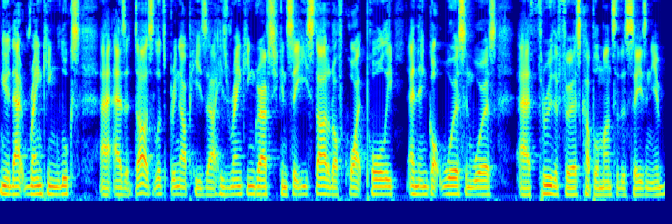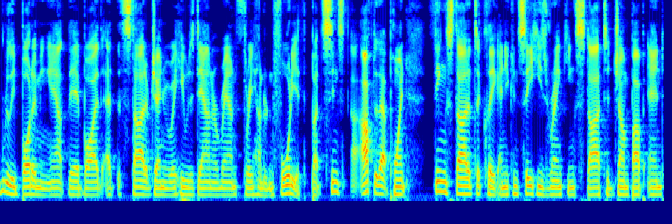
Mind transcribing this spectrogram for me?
you know that ranking looks uh, as it does. Let's bring up his uh, his ranking graphs. You can see he started off quite poorly and then got worse and worse uh, through the first couple of months of the season. You're really bottoming out there by at the start of January. He was down around 340th, but since uh, after that point. Things started to click, and you can see his rankings start to jump up and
